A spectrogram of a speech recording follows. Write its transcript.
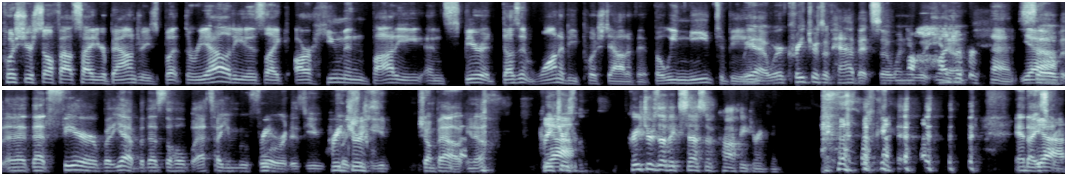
push yourself outside your boundaries. But the reality is like our human body and spirit doesn't want to be pushed out of it but we need to be. Yeah we're creatures of habit so when you 100% you know, yeah. So that, that fear but yeah but that's the whole that's how you move forward is you creatures push, you jump out you know? Creatures, Yeah. Creatures of excessive coffee drinking. and ice yeah,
